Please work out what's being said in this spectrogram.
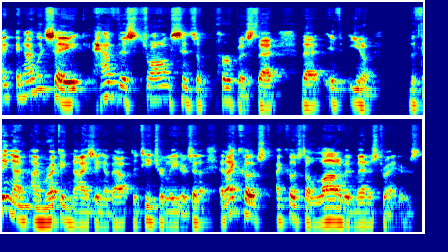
and i would say have this strong sense of purpose that that if you know the thing I'm, I'm recognizing about the teacher leaders and, and i coached i coached a lot of administrators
